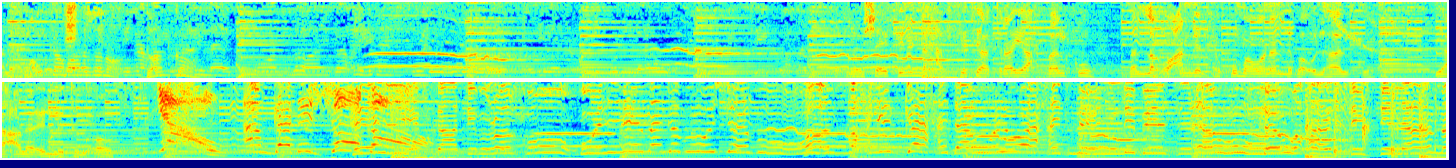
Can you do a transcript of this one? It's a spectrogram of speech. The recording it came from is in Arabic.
على موقع مهرجانات دوت كوم والله لو شايفين إن حبستي هتريح بالكو بلغوا عني الحكومة وأنا اللي بقولها لكم يا على قلة القصر got this joker. اللي بتعتبره اخوه واللي ما جابوش أبوه. أصبح يتجحد أول واحد من اللي بيسرقوه. اوعى تدي الامان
